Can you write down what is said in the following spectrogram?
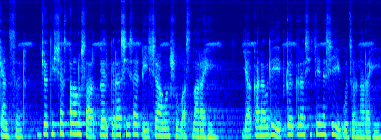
कॅन्सर. ज्योतिषशास्त्रानुसार कर्क राशीसाठी श्रावण शुभ असणार आहे. या कालावधीत कर्क राशीचे नशीब उजळणार आहे.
